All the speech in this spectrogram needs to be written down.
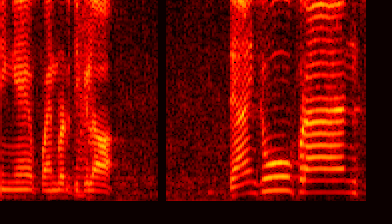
நீங்கள் பயன்படுத்திக்கலாம். தேங்க்யூ ஃப்ரான்ஸ்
